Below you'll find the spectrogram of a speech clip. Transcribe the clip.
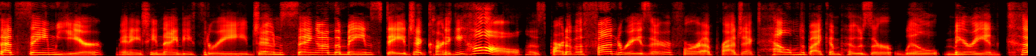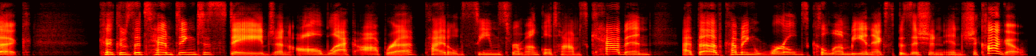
That same year, in 1893, Jones sang on the main stage at Carnegie Hall as part of a fundraiser for a project helmed by composer Will Marion Cook. Cook was attempting to stage an all black opera titled Scenes from Uncle Tom's Cabin at the upcoming World's Columbian Exposition in Chicago.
